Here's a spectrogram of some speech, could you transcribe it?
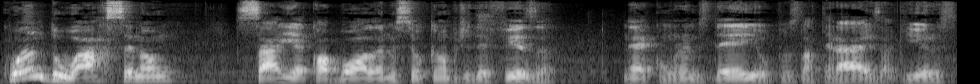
quando o Arsenal saía com a bola no seu campo de defesa, né, com o Ramsdale, os laterais, zagueiros,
